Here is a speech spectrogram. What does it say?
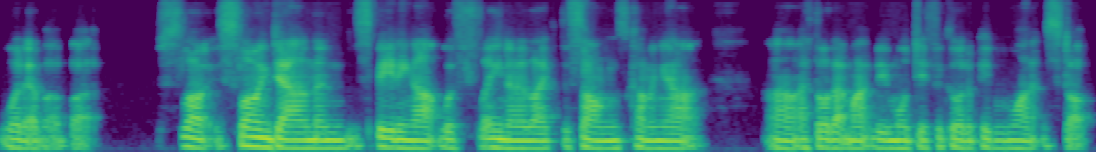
whatever, but slow, slowing down and speeding up with you know like the songs coming out uh, I thought that might be more difficult, and people might stop,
